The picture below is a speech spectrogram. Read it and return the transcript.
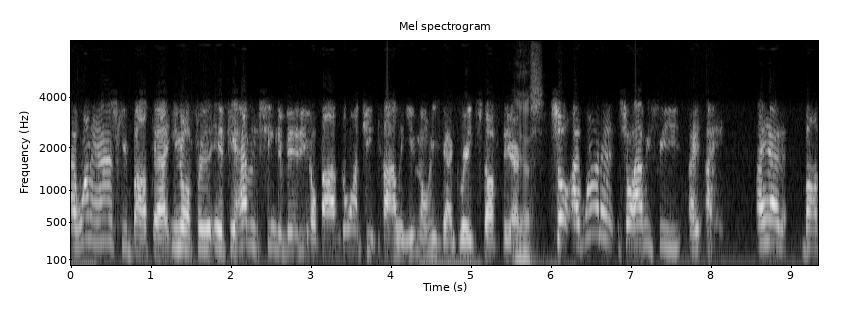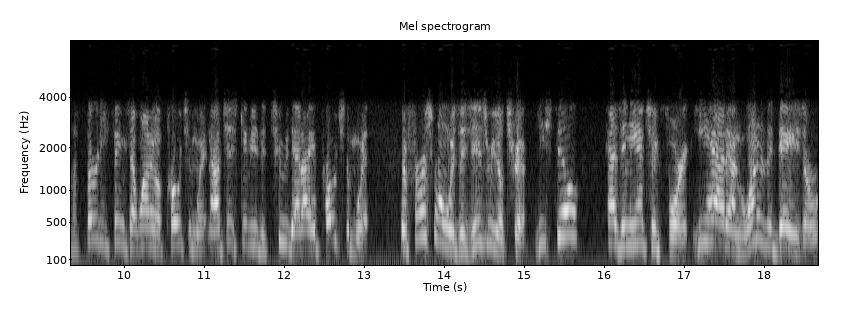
I want to ask you about that. You know, for if you haven't seen the video, Bob, go on G Collie. You know he's got great stuff there. Yes. So I want to. So obviously, I, I I had about the 30 things I want to approach him with, and I'll just give you the two that I approached him with. The first one was his Israel trip. He still hasn't answered for it. He had on one of the days, a,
